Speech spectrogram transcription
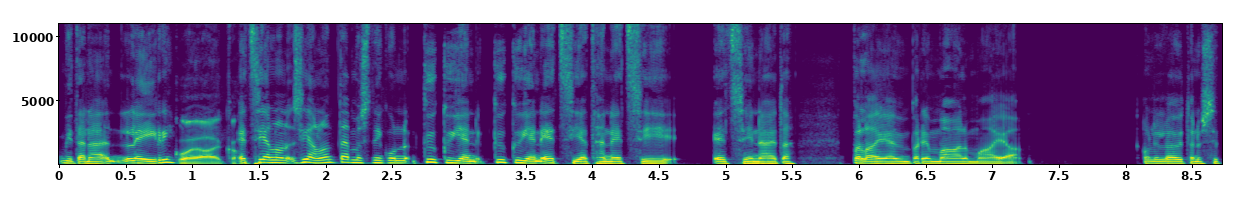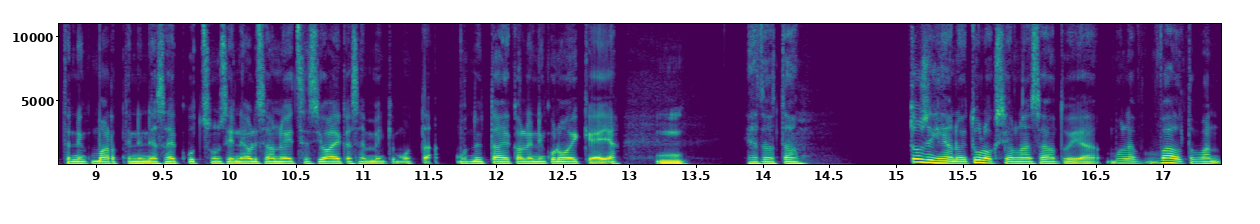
mitä nää, leiri. Koeaika. Et siellä on, siellä on tämmöiset niin kykyjen, kykyjen etsijät, hän etsii, etsii näitä pelaajia ympäri maailmaa ja oli löytänyt sitten niin kuin Martinin ja sai kutsun sinne. Oli saanut itse asiassa jo aikaisemminkin, mutta, mutta nyt aika oli niin kuin oikea. Ja, mm. ja tota, tosi hienoja tuloksia ollaan saatu ja mä olen valtavan,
